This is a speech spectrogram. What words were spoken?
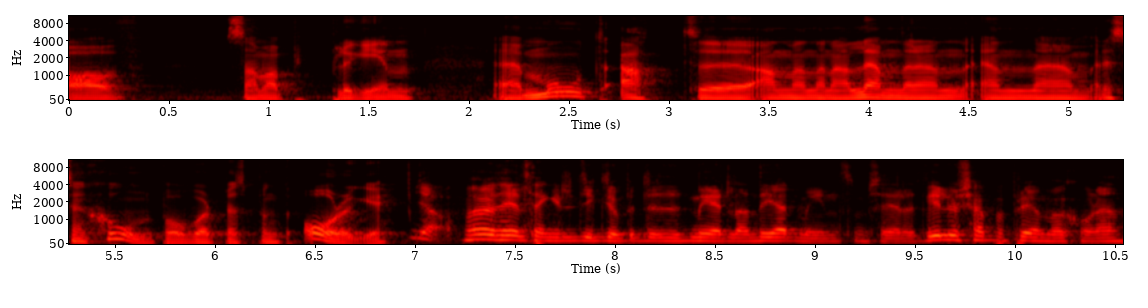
av samma plugin Eh, mot att eh, användarna lämnar en, en eh, recension på wordpress.org. Ja, det har helt enkelt dykt upp ett litet meddelande i admin som säger att vill du köpa premiumversionen,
